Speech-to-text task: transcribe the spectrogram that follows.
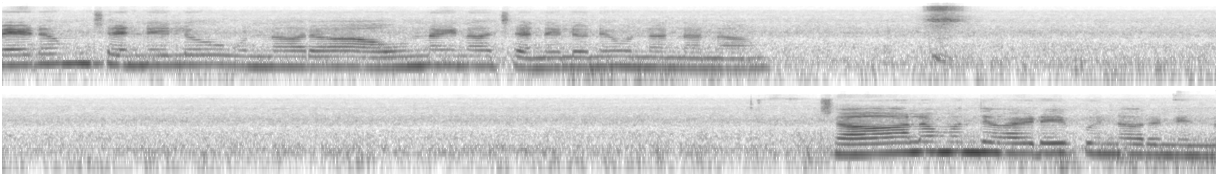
మేడం చెన్నైలో ఉన్నారా? అవునైనా చెన్నైలోనే ఉన్నాను నాన్న. చాలామంది హైడ్ అయిపోయినారు నిన్న.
